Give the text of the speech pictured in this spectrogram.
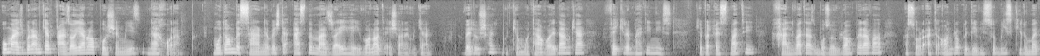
او مجبورم کرد غذایم را پشت میز نخورم. مدام به سرنوشت اسب مزرعه حیوانات اشاره می‌کرد. ولوشاک بود که متقاعدم کرد فکر بدی نیست که به قسمتی خلوت از بزرگراه بروم و سرعت آن را به 220 کیلومتر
